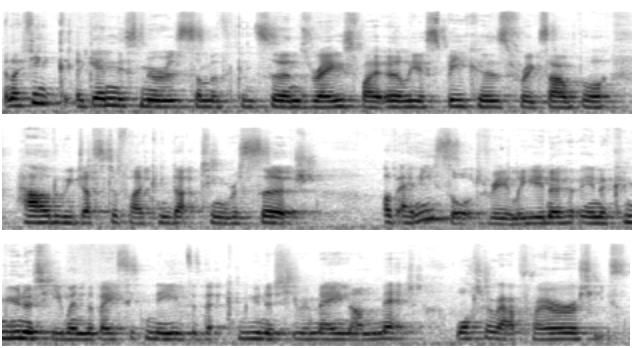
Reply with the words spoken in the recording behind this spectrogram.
And I think, again, this mirrors some of the concerns raised by earlier speakers. For example, how do we justify conducting research of any sort, really, in a, in a community when the basic needs of that community remain unmet? What are our priorities?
